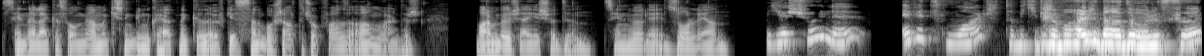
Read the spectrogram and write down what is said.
seninle alakası olmayan ama kişinin günlük hayatındaki öfkesi sana boşalttığı çok fazla alan vardır. Var mı böyle şey yaşadığın, seni böyle zorlayan? Ya şöyle, evet var. Tabii ki de var daha doğrusu.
